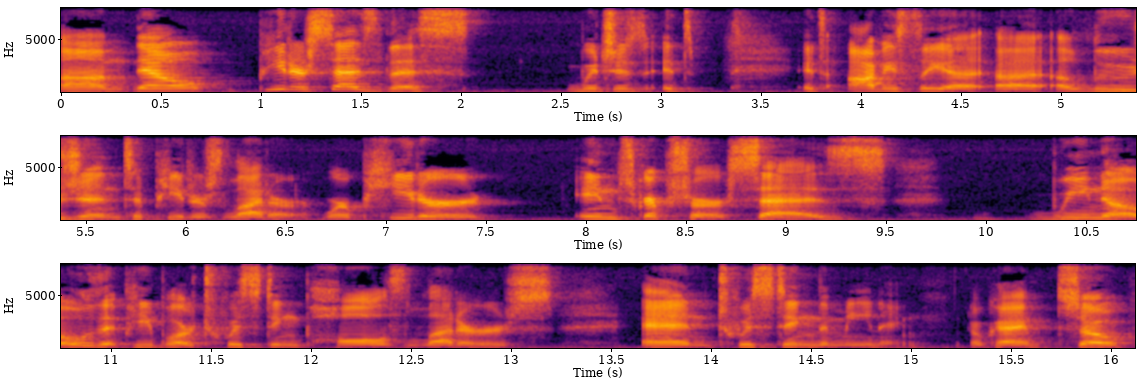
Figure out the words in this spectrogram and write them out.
Um, now, Peter says this, which is it's it's obviously a, a allusion to Peter's letter, where Peter in Scripture says, "We know that people are twisting Paul's letters and twisting the meaning." Okay, so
